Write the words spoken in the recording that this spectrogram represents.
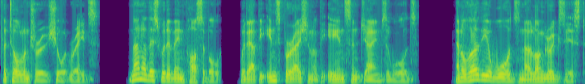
for Tall and True short reads. None of this would have been possible without the inspiration of the Ian St. James Awards. And although the awards no longer exist,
